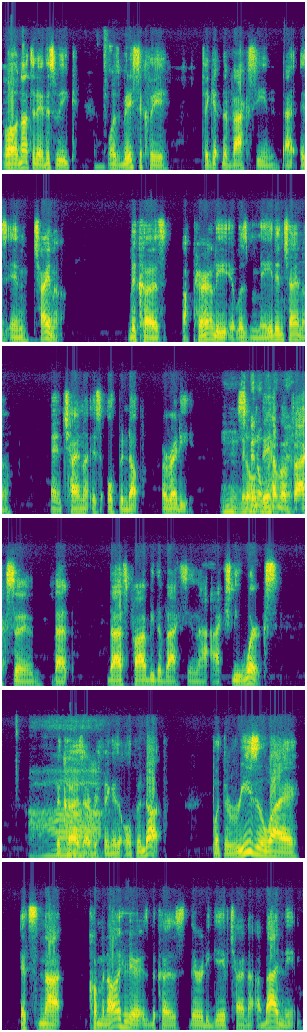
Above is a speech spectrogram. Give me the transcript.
well, not today, this week, was basically to get the vaccine that is in China, because apparently it was made in China, and China is opened up already. Mhm, so they have a vaccine that that's probably the vaccine that actually works because Ah. everything is opened up. But the reason why it's not coming out here is because they already gave China a bad name.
